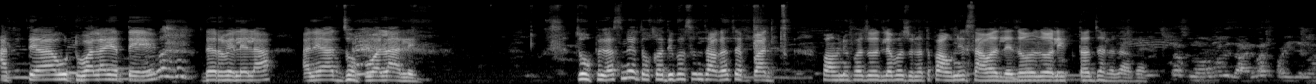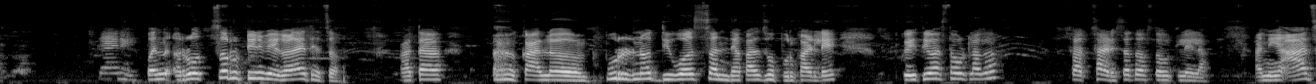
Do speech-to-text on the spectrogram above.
आत्या उठवायला येते दरवेळेला आणि आज झोपवायला आले. झोपलाच नाही तो. कधीपासून जागाच आहे. पाच पावणे पाच वाजल्यापासून आता पावणे सहा वाजले. जवळजवळ एक तास झाला जागा आहे. पाहिजे ना आता. पण रोजचं रुटीन वेगळं आहे त्याचं. आता काल पूर्ण दिवस संध्याकाळ झोपून काढले. किती वाजता उठला ग? सात साडेसात वाजता उठलेला. आणि आज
